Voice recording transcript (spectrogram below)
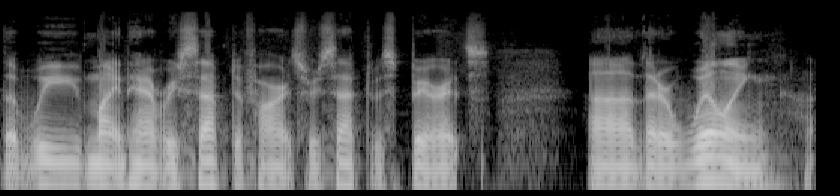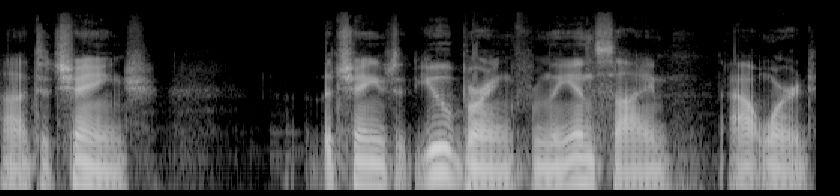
that we might have receptive hearts, receptive spirits uh, that are willing uh, to change, the change that you bring from the inside outward.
